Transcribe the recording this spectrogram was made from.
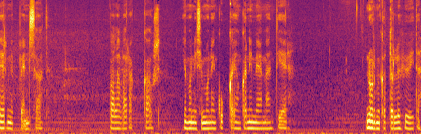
Hernepensaat, palava rakkaus ja moni semmoinen kukka, jonka nimeä mä en tiedä. Nurmikot on lyhyitä,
